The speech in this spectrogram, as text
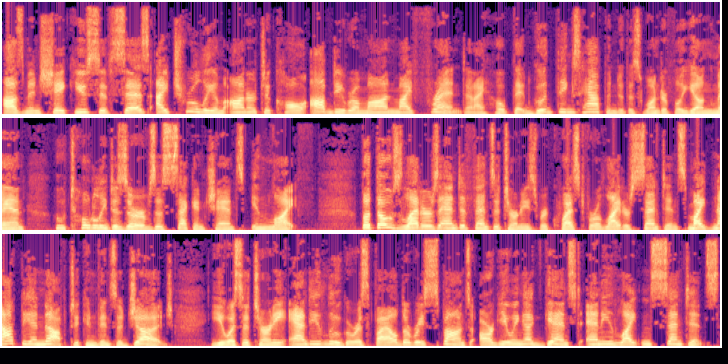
Osman Sheikh Yusuf says, I truly am honored to call Abdi Rahman my friend, and I hope that good things happen to this wonderful young man who totally deserves a second chance in life. But those letters and defense attorneys' request for a lighter sentence might not be enough to convince a judge. U.S. Attorney Andy Luger has filed a response arguing against any lightened sentence.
